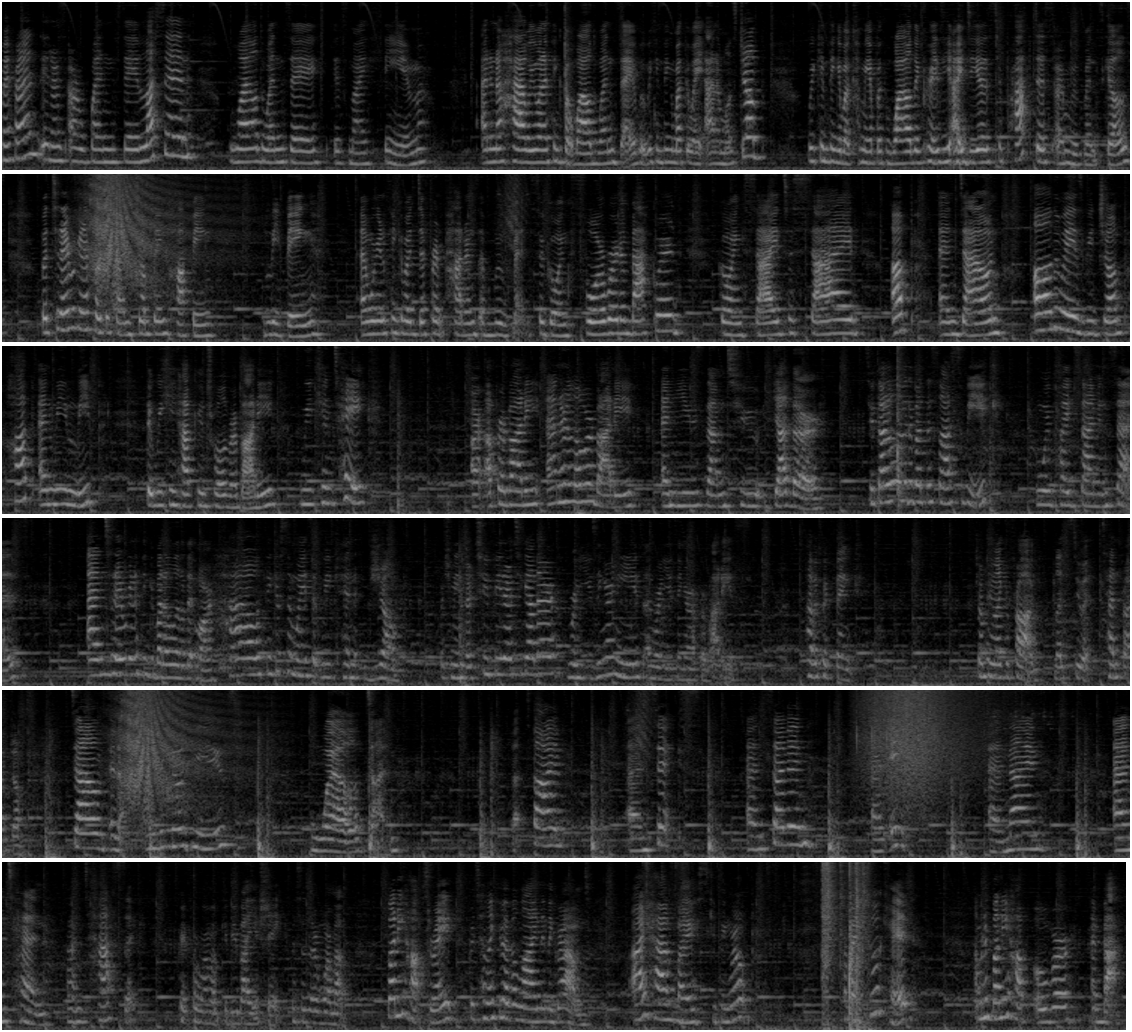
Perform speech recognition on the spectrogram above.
my friend. It is our Wednesday lesson. Wild Wednesday is my theme. I don't know how we want to think about Wild Wednesday, but we can think about the way animals jump. We can think about coming up with wild and crazy ideas to practice our movement skills. But today we're going to focus on jumping, hopping, leaping, and we're going to think about different patterns of movement. So going forward and backwards, going side to side, up and down, all the ways we jump, hop, and we leap that we can have control of our body. We can take our upper body and our lower body and use them together. So we thought a little bit about this last week when we played Simon Says. And today we're gonna think about it a little bit more. How, think of some ways that we can jump, which means our two feet are together, we're using our knees, and we're using our upper bodies. Have a quick think. Jumping like a frog. Let's do it. 10 frog jumps. Down and up. Those knees. Well done. That's five, and six, and seven, and eight, and nine, and 10. Fantastic. Great for warm up, give your body a shake. This is our warm up. Bunny hops, right? Pretend like you have a line in the ground. I have my skipping rope for my toolkit I'm gonna bunny hop over and back,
